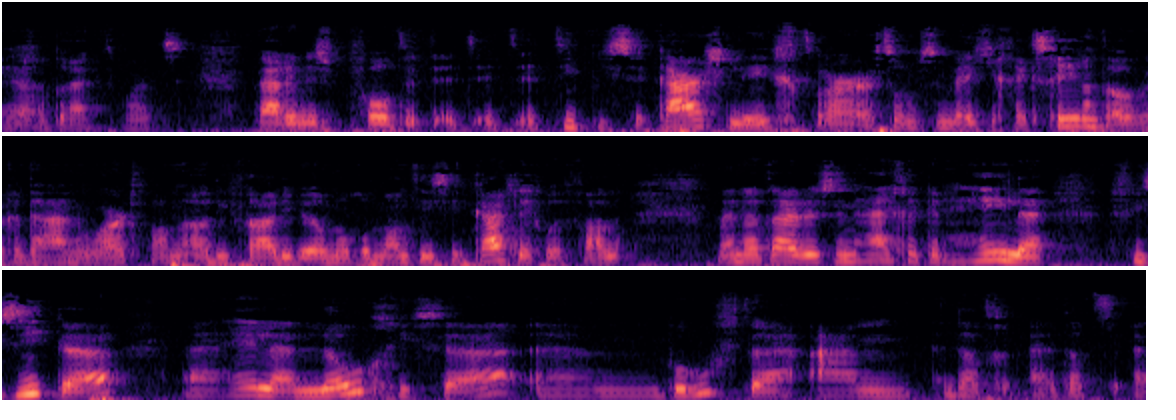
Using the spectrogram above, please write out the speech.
ja. gebruikt wordt. Waarin dus bijvoorbeeld het, het, het, het, typische kaarslicht, waar soms een beetje gekscherend over gedaan wordt, van oh die vrouw die wil me romantisch in kaarslicht bevallen. Maar dat daar dus een, eigenlijk een hele fysieke, uh, hele logische um, behoefte aan dat, uh, dat uh,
